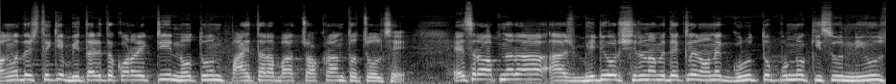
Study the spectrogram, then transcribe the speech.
বাংলাদেশ থেকে বিতাড়িত করার একটি নতুন পায়তারা বা চক্রান্ত চলছে। এছাড়াও আপনারা ভিডিওর শিরোনামে দেখলেন অনেক গুরুত্বপূর্ণ কিছু নিউজ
